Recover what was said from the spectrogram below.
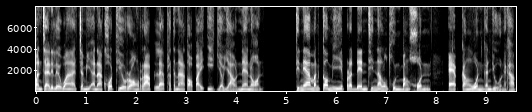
มั่นใจได้เลยว่าจะมีอนาคตที่รองรับและพัฒนาต่อไปอีกยาวๆ แน่นอน ทีนี้มันก็มีประเด็นที่นักลงทุนบางคนแอบกังวลกันอยู่นะครับ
